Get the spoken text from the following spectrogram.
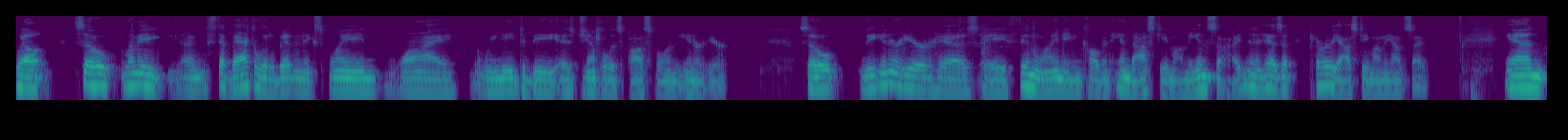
Well, so let me uh, step back a little bit and explain why we need to be as gentle as possible in the inner ear. So the inner ear has a thin lining called an endosteum on the inside, and it has a periosteum on the outside. And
